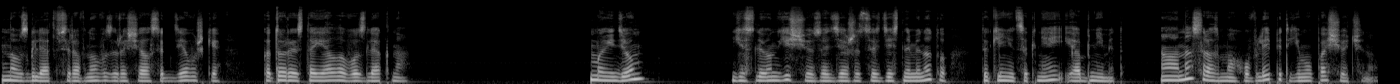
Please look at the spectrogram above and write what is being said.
но взгляд все равно возвращался к девушке, которая стояла возле окна. «Мы идем? Если он еще задержится здесь на минуту, то кинется к ней и обнимет, а она с размаху влепит ему пощечину,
